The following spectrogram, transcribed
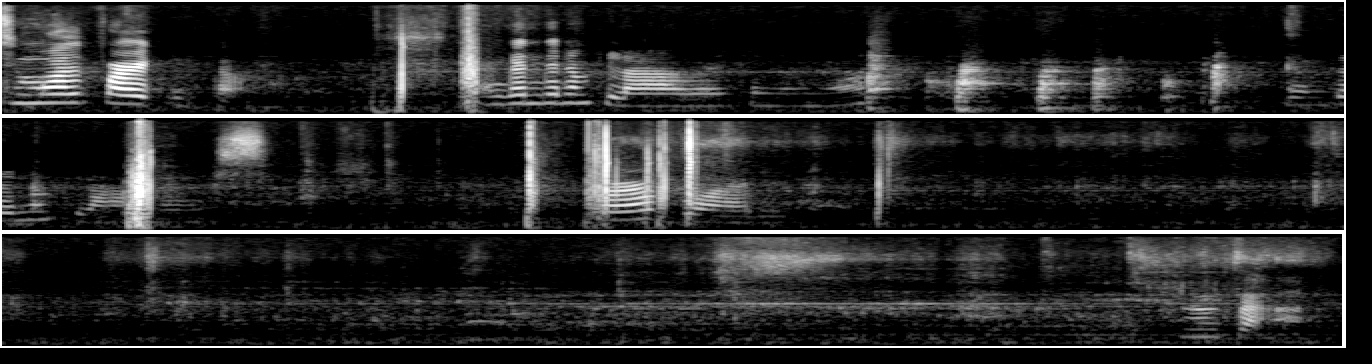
Small park ito. Ang ganda ng flower. Tingnan mo. Ganda ng flowers. Purple. Ang pa.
